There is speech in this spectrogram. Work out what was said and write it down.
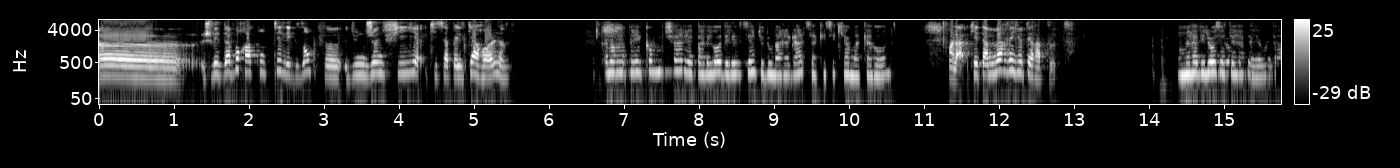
Euh, je vais d'abord raconter l'exemple euh, d'une jeune fille qui s'appelle Carole. Allora per incominciare parlerò dell'esempio di una ragazza che si chiama Carol, Voilà, qui est un merveilleux thérapeute. un meraviglioso terapeuta.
